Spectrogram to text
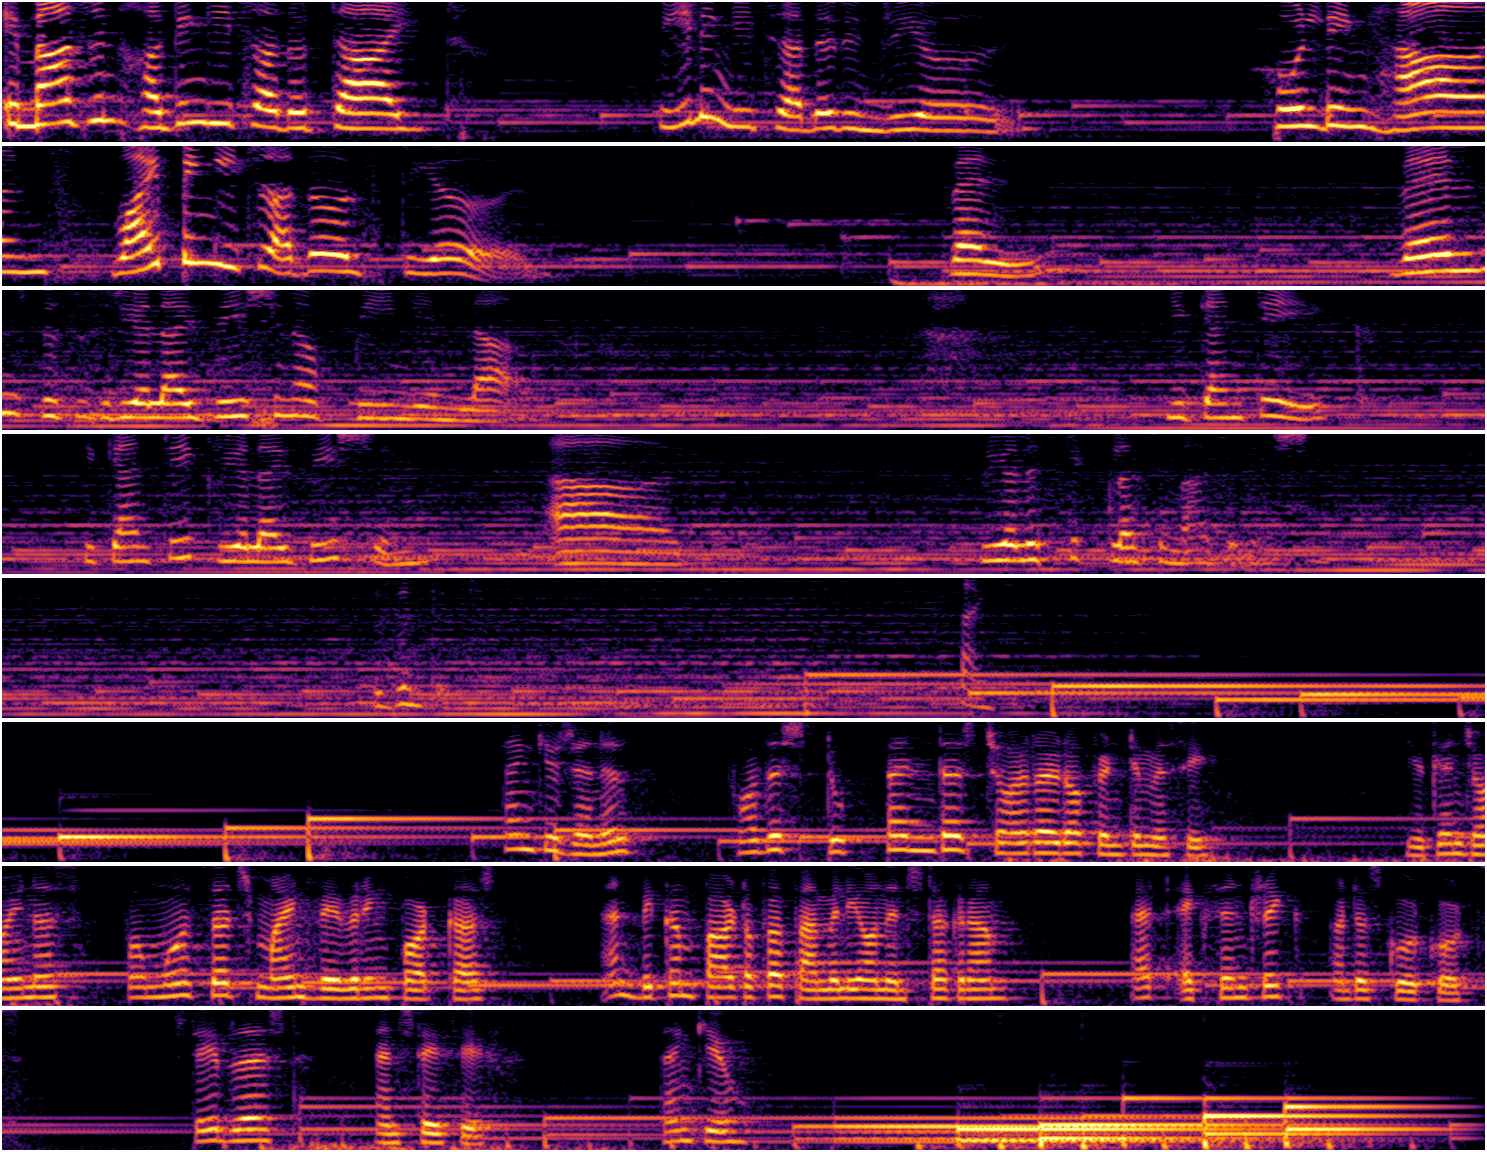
imagine hugging each other tight, feeling each other in real, holding hands, wiping each other's tears. Well, well, this is realization of being in love. You can take you can take realization as realistic plus imagination. Isn't it? Thank you. Thank you, Janil, for this stupendous joyride of intimacy. You can join us for more such mind wavering podcasts and become part of our family on Instagram at eccentric underscore quotes. Stay blessed and stay safe. Thank you.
